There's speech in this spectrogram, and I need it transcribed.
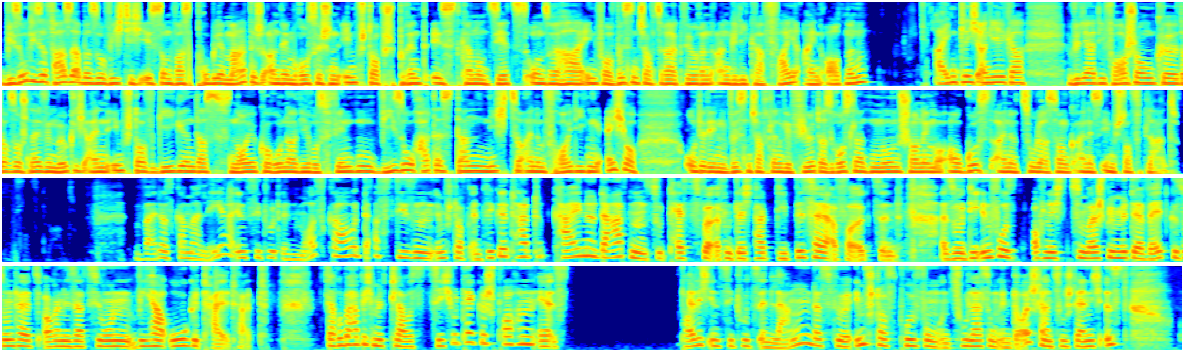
Wieso diese Phase aber so wichtig ist und was problematisch an dem russischen Impfstoffsprint ist, kann uns jetzt unsere HR-Info-Wissenschaftsredakteurin Angelika Fey einordnen. Eigentlich, Angelika, will ja die Forschung äh, doch so schnell wie möglich einen Impfstoff gegen das neue Coronavirus finden. Wieso hat es dann nicht zu einem freudigen Echo unter den Wissenschaftlern geführt, dass Russland nun schon im August eine Zulassung eines Impfstoffs plant? Weil das Gamaleya-Institut in Moskau, das diesen Impfstoff entwickelt hat, keine Daten zu Tests veröffentlicht hat, die bisher erfolgt sind. Also die Infos auch nicht zum Beispiel mit der Weltgesundheitsorganisation WHO geteilt hat. Darüber habe ich mit Klaus Zichotek gesprochen. Er ist Instituts in Langen, das für Impfstoffprüfung und Zulassung in Deutschland zuständig ist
